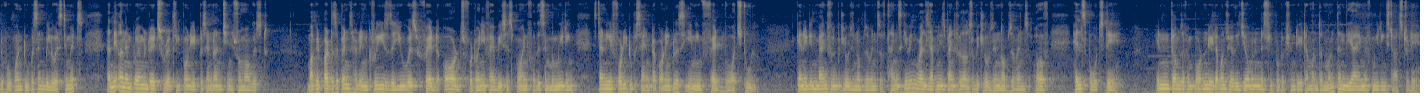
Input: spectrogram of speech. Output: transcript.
to 4.2% below estimates, and the unemployment rate stood at 3.8% unchanged from August. Market participants had increased the US Fed odds for 25 basis points for December meeting, standing at 42% according to the CME Fed Watch tool. Canadian banks will be closed in observance of Thanksgiving, while Japanese banks will also be closed in observance of Health Sports Day. In terms of important data points, we have the German industrial production data month on month, and the IMF meeting starts today.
